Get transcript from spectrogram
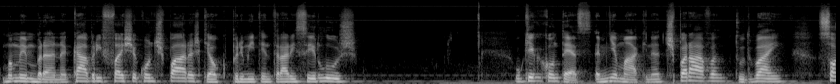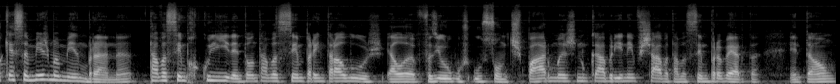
uma membrana que abre e fecha quando disparas, que é o que permite entrar e sair luz. O que é que acontece? A minha máquina disparava, tudo bem. Só que essa mesma membrana estava sempre recolhida, então estava sempre a entrar luz. Ela fazia o, o som de disparo, mas nunca abria nem fechava, estava sempre aberta. Então,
